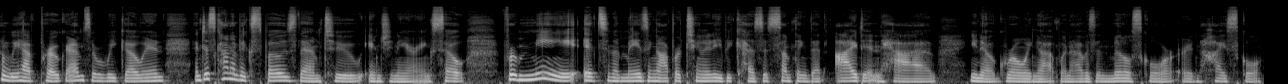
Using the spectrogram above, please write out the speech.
we have programs where we go in and just kind of expose them to engineering. So for me, it's an amazing opportunity because it's something that I didn't have, you know, growing up when I was in middle school or in high school.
